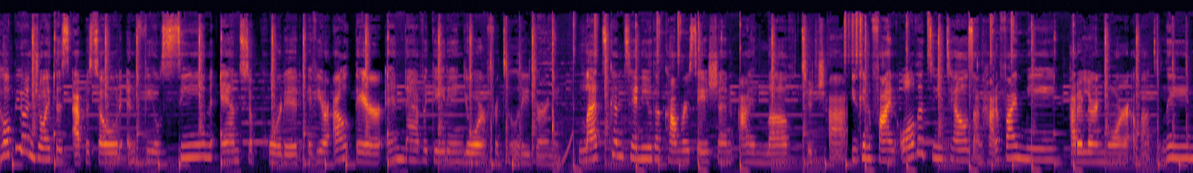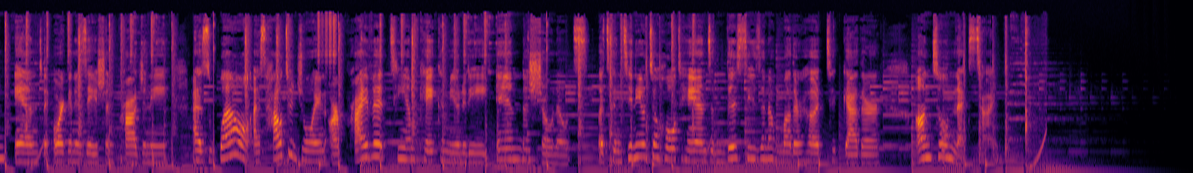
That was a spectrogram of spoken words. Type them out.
hope you enjoyed this episode and feel seen and supported if you're out there and navigating your fertility journey. Let's continue the conversation. I love to chat. You can find all the details on how to find me, how to learn more about Delaine and the organization Progyny, as well as how to join our private TMK community in the show notes. Let's continue to hold hands in this season of motherhood together. Until next time.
